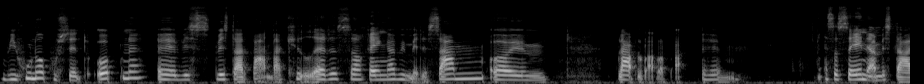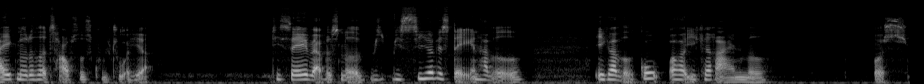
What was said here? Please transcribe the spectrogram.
vi er 100% åbne. Øh, hvis, hvis der er et barn, der er ked af det, så ringer vi med det samme, og øh, bla bla bla bla. Øh, altså sagde nærmest, der er ikke noget, der hedder tavshedskultur her. De sagde i hvert fald sådan noget, vi, vi siger, hvis dagen har været, ikke har været god, og I kan regne med os.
